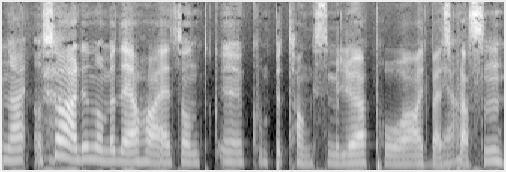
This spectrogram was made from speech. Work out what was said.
Nei, og så er det noe med det å ha et sånt eh, kompetansemiljø på arbeidsplassen.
